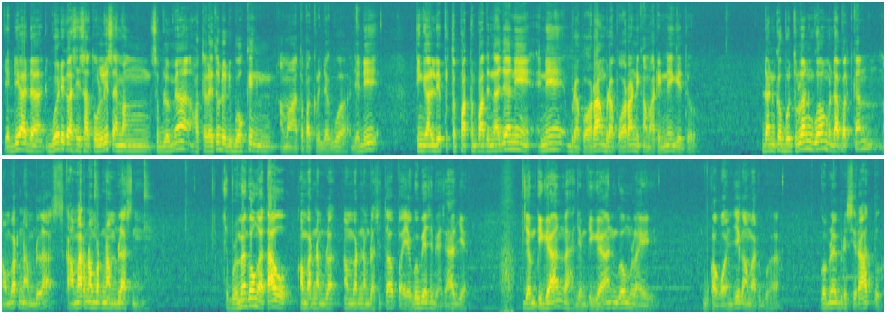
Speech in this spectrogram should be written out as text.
Jadi ada, gue dikasih satu list emang sebelumnya hotel itu udah di booking sama tempat kerja gue. Jadi tinggal di tempat-tempatin aja nih, ini berapa orang, berapa orang di kamar ini gitu. Dan kebetulan gue mendapatkan nomor 16, kamar nomor 16 nih. Sebelumnya gue nggak tahu kamar 16, nomor 16 itu apa, ya gue biasa-biasa aja. Jam 3an lah, jam 3an gue mulai buka kunci kamar gue. Gue mulai beristirahat tuh.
